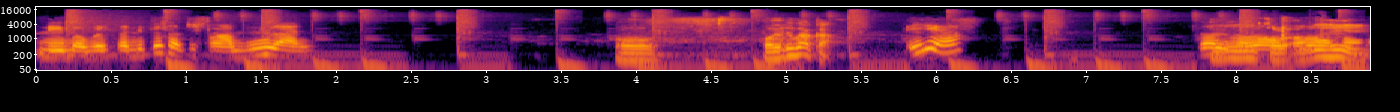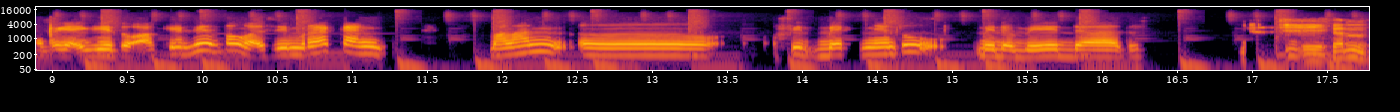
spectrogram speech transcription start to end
di bubble study itu satu setengah bulan. Oh, oh itu kakak? Iya tolong tolong tolong sampai kayak gitu. Akhirnya tau gak sih mereka yang malahan uh, feedbacknya tuh beda-beda terus iya kan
